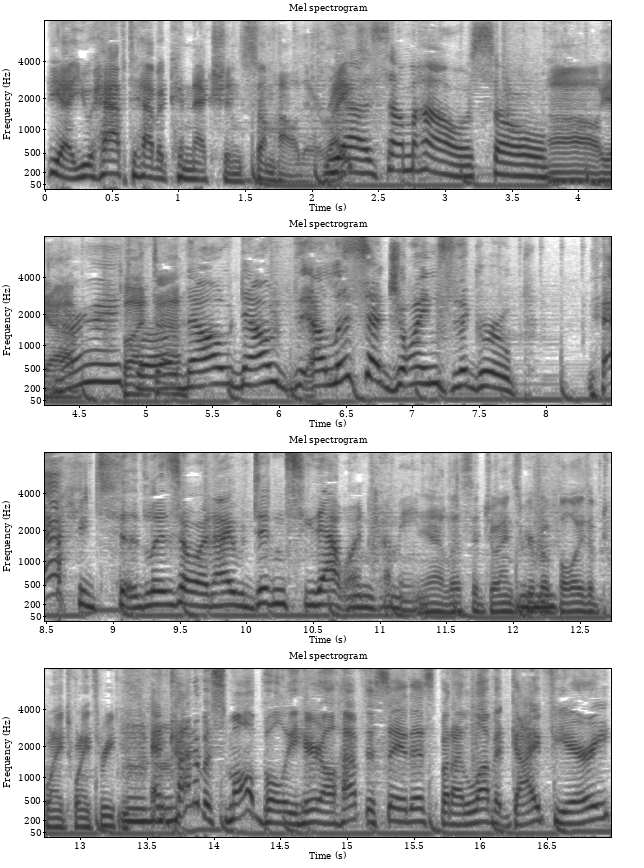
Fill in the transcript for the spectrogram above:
yeah, you have to have a connection somehow there, right? Yeah, somehow. So Oh, yeah. all right. But, well, uh, now now Alyssa joins the group. She Lizzo and I didn't see that one coming. Yeah, Alyssa joins group Mm-hmm. of bullies of 2023. And kind of a small bully here, I'll have to say this, but I love it. Guy Fieri,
